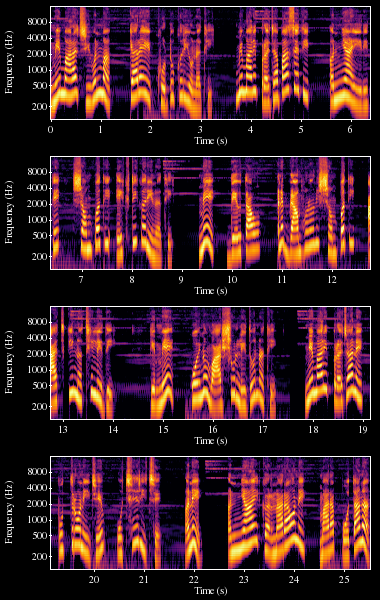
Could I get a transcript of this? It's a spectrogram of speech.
મેં મારા જીવનમાં ક્યારેય ખોટું કર્યું નથી. મેં મારી પ્રજા પાસેથી અન્યાયી રીતે સંપત્તિ એકઠી કરી નથી. મેં દેવતાઓ અને બ્રાહ્મણોની સંપત્તિ આંચકી નથી લીધી કે મેં કોઈનો વારસો લીધો નથી. મેં મારી પ્રજાને પુત્રોની જેમ ઉછેરી છે અને અન્યાય કરનારાઓને મારા પોતાના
